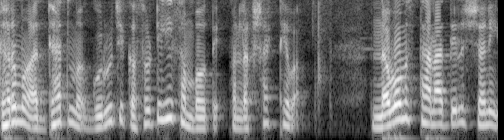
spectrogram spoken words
धर्म अध्यात्म गुरुची कसोटीही संभवते पण लक्षात ठेवा. नवम स्थानातील शनी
